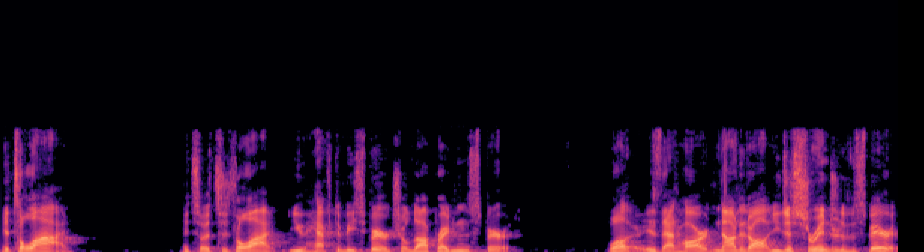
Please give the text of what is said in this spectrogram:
it's a lie. It's, it's, it's a lie. You have to be spiritual to operate in the Spirit. Well, is that hard? Not at all. You just surrender to the Spirit.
